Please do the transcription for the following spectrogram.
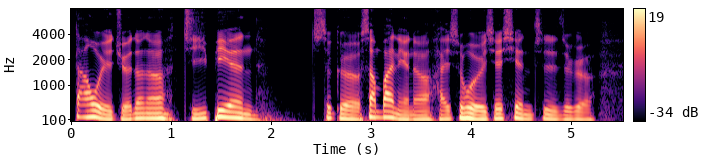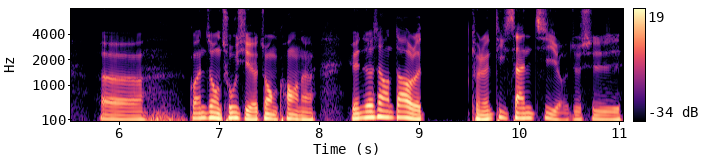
大会也觉得呢，即便这个上半年呢，还是会有一些限制这个呃观众出席的状况呢，原则上到了可能第三季哦，就是。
